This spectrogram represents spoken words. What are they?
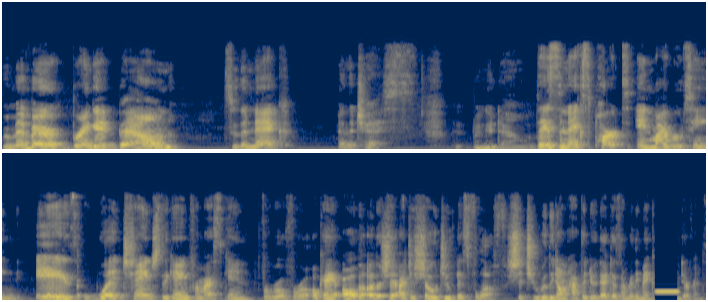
Remember, bring it down to the neck and the chest. Bring it down. This next part in my routine is what changed the game for my skin for real for real okay all the other shit i just showed you is fluff shit you really don't have to do that doesn't really make difference.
